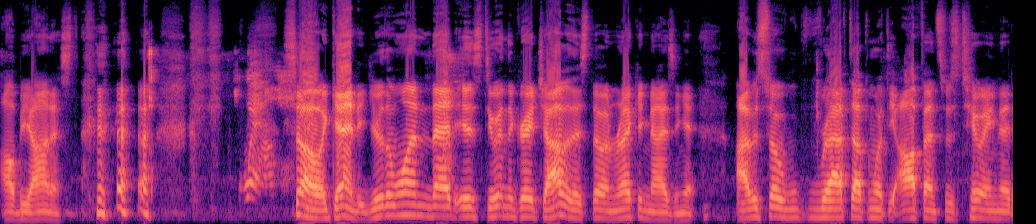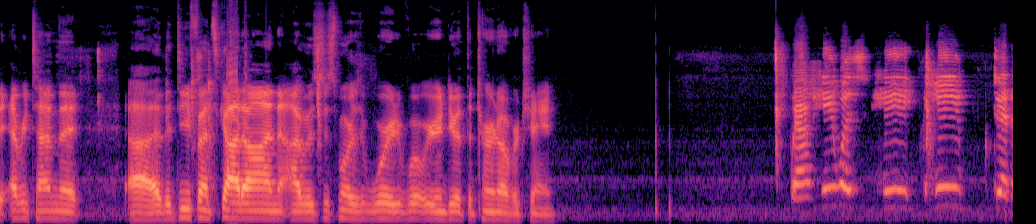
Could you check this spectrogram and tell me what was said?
I'll be honest. Well, so again, you're the one that is doing the great job of this, though, and recognizing it. I was so wrapped up in what the offense was doing that every time that uh, the defense got on, I was just more worried what we were going to do with the turnover chain. well, he was he he did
